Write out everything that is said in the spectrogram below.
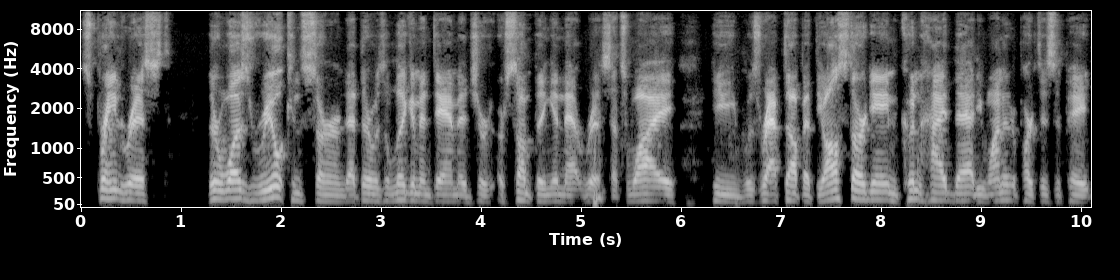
sprained wrist. There was real concern that there was a ligament damage or, or something in that wrist. That's why he was wrapped up at the All Star game. He couldn't hide that. He wanted to participate.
